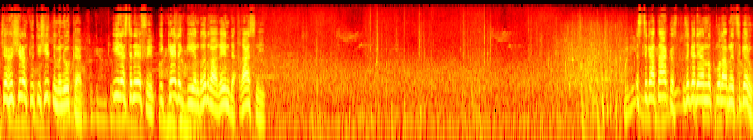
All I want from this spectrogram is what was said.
شهشلن توتيشيت منوكان إلى استنافل إكادك جيان غدغا غيندا غاسني. استقاطاكس زقدا أن الطلاب نتسقرو.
